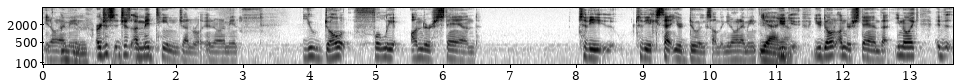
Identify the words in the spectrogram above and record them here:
you know what i mean mm-hmm. or just just a mid-teen in general you know what i mean you don't fully understand to the to the extent you're doing something you know what i mean Yeah, you yeah. you, you don't understand that you know like it,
